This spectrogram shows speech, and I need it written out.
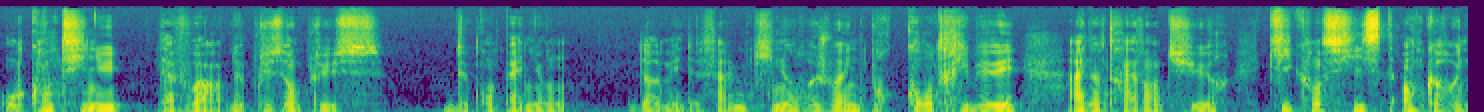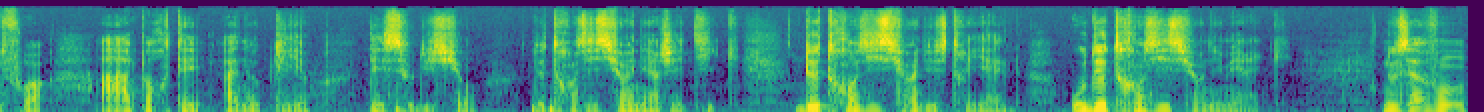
on continue d'avoir de plus en plus de compagnons d'hommes et de femmes qui nous rejoignent pour contribuer à notre aventure qui consiste, encore une fois, à apporter à nos clients des solutions de transition énergétique, de transition industrielle ou de transition numérique. Nous avons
